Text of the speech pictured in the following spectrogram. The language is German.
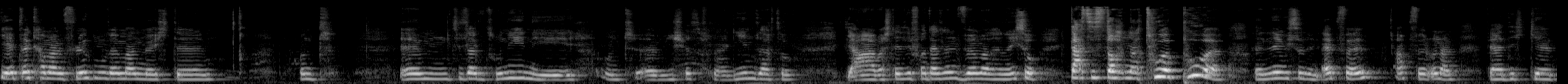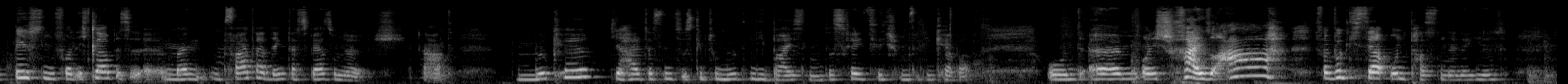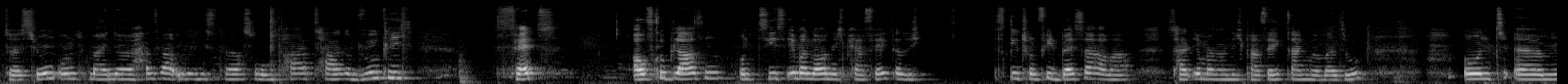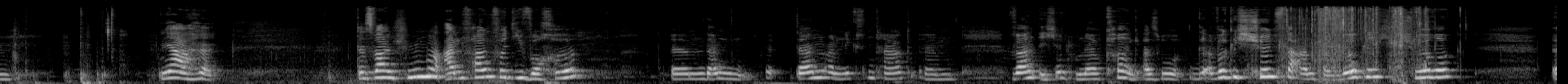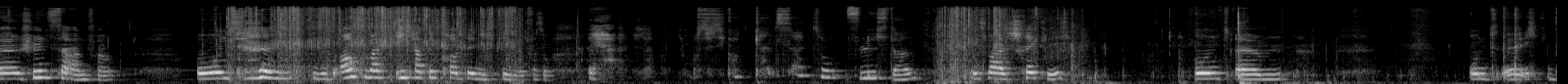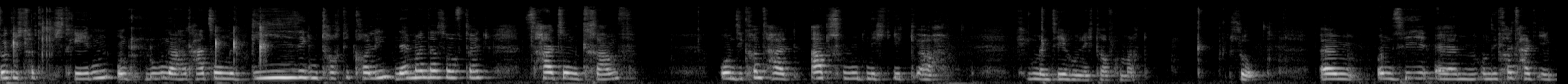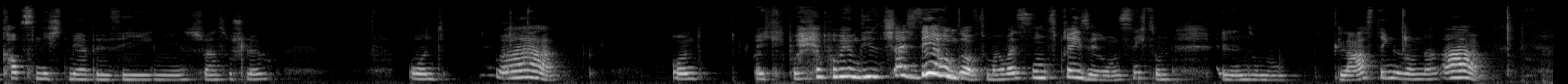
die Äpfel kann man pflücken, wenn man möchte. Und ähm, sie sagt so, nee, nee. Und ähm, die Schwester von Aline sagt so, ja, aber stell dir vor, da sind Würmer drin. Und ich so, das ist doch Natur pur. Und dann nehme ich so den Äpfel, Apfel und dann werde ich gebissen von, ich glaube, äh, mein Vater denkt, das wäre so eine Art Mücke. Die halt, das sind so, es gibt so Mücken, die beißen. Das regt sich schon für den Körper. Und, ähm, und ich schreie so, ah! Es war wirklich sehr unpassend in der Situation. Und meine Hand war übrigens nach so ein paar Tage wirklich fett aufgeblasen. Und sie ist immer noch nicht perfekt. Also ich, es geht schon viel besser, aber es ist halt immer noch nicht perfekt, sagen wir mal so. Und, ähm, ja, das war ein schöner Anfang für die Woche. Ähm, dann, dann am nächsten Tag ähm, waren ich und Luna krank. Also wirklich schönster Anfang. Wirklich, ich schwöre, äh, schönster Anfang. Und wir sind aufgewacht. Ich hatte, konnte nicht reden. Ich war so, ja, ich musste sie die ganze Zeit so flüstern. Es war halt schrecklich. Und ähm, und äh, ich wirklich konnte nicht reden. Und Luna hat, hat so einen riesigen Torticolli, nennt man das so auf Deutsch. Es hat so einen Krampf. Und sie konnte halt absolut nicht. Ich, ach, ich kriege mein Serum nicht drauf gemacht. So. Ähm, und sie ähm, und sie konnte halt ihren Kopf nicht mehr bewegen. Es war so schlimm. Und ah, und ich, ich habe probiert, diesen scheiß Serum drauf zu machen, weil es ist so ein Spray-Serum. Es ist nicht so ein in so einem Glasding, sondern. Ah!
